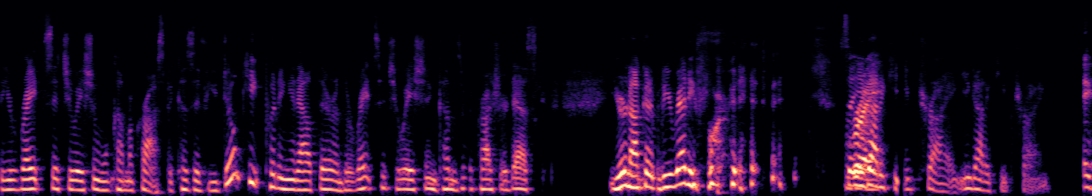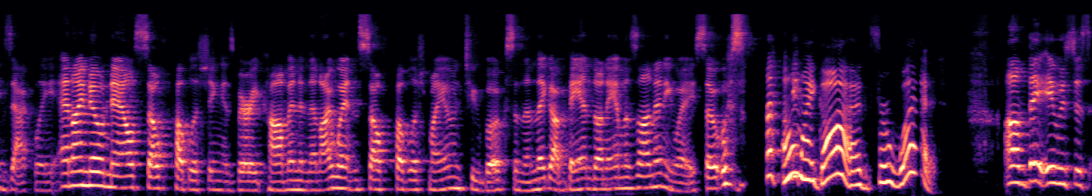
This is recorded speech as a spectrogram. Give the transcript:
the right situation will come across. Because if you don't keep putting it out there and the right situation comes across your desk, you're not going to be ready for it. so right. you got to keep trying. You got to keep trying. Exactly. And I know now self publishing is very common. And then I went and self published my own two books and then they got banned on Amazon anyway. So it was like, Oh my God. For what? Um, they it was just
